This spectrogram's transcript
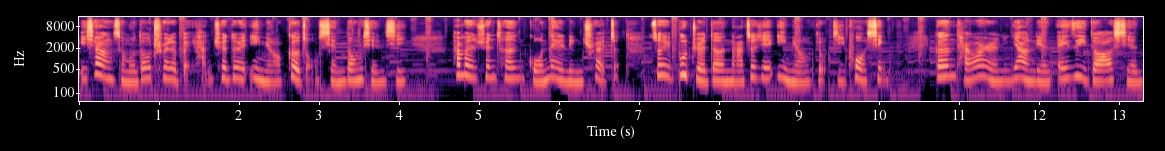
一向什么都缺的北韩，却对疫苗各种嫌东嫌西。他们宣称国内零确诊，所以不觉得拿这些疫苗有急迫性。跟台湾人一样，连 AZ 都要先。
